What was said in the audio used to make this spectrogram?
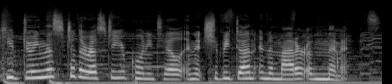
Keep doing this to the rest of your ponytail and it should be done in a matter of minutes.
